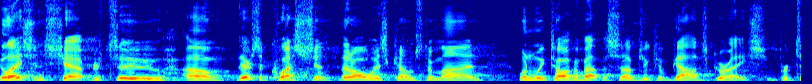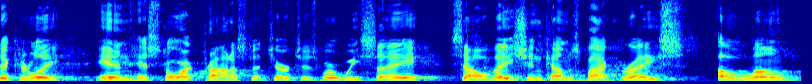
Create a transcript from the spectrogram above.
Galatians chapter 2, um, there's a question that always comes to mind when we talk about the subject of God's grace, particularly in historic Protestant churches where we say salvation comes by grace alone,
